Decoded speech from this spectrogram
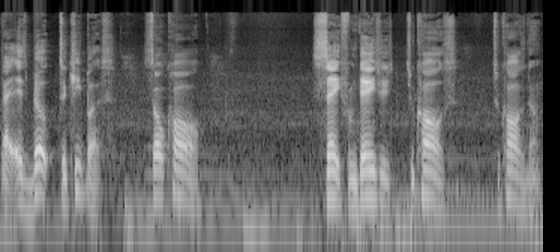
that is built to keep us so-called safe from danger to cause to cause them.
